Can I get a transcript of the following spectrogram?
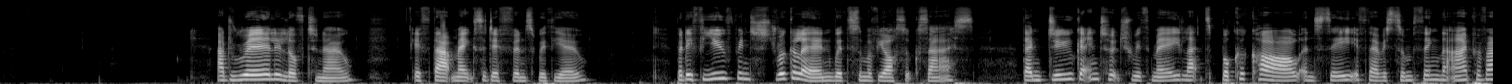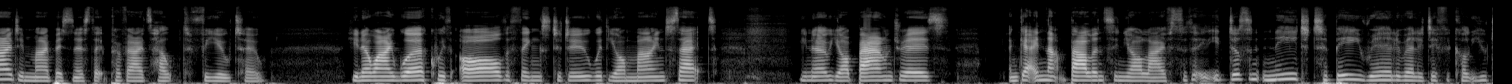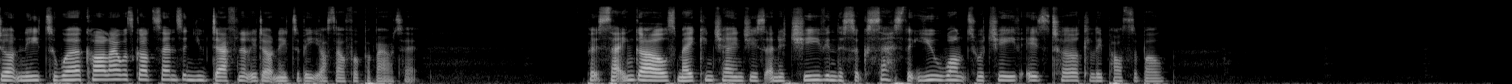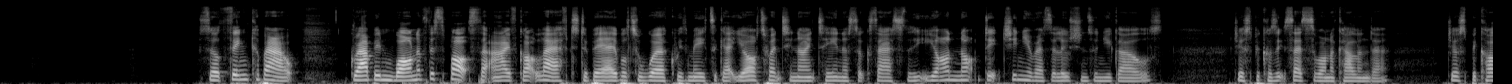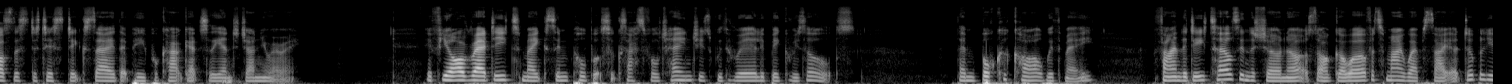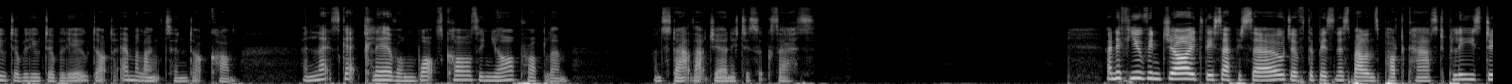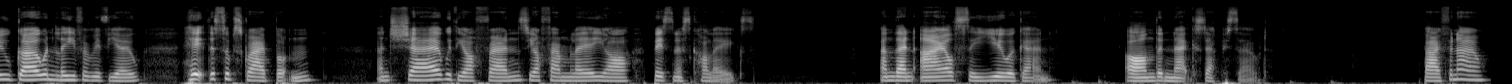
I'd really love to know if that makes a difference with you. But if you've been struggling with some of your success, then do get in touch with me. Let's book a call and see if there is something that I provide in my business that provides help for you too. You know, I work with all the things to do with your mindset, you know, your boundaries, and getting that balance in your life so that it doesn't need to be really, really difficult. You don't need to work all hours God sends, and you definitely don't need to beat yourself up about it. But setting goals, making changes, and achieving the success that you want to achieve is totally possible. So think about grabbing one of the spots that I've got left to be able to work with me to get your 2019 a success so that you're not ditching your resolutions and your goals just because it says so on a calendar, just because the statistics say that people can't get to the end of January. If you're ready to make simple but successful changes with really big results, then book a call with me. Find the details in the show notes or go over to my website at www.emmalangton.com and let's get clear on what's causing your problem and start that journey to success. And if you've enjoyed this episode of the Business Balance podcast, please do go and leave a review. Hit the subscribe button and share with your friends, your family, your business colleagues. And then I'll see you again on the next episode. Bye for now.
